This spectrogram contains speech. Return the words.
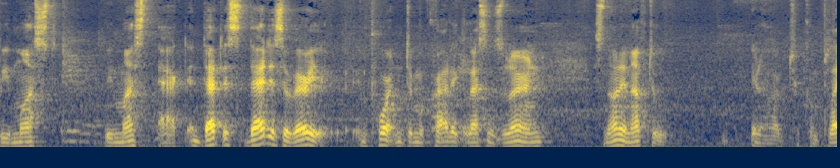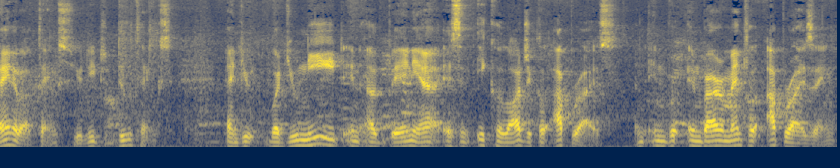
we must, we must act. And that is, that is a very important democratic lessons learned. It's not enough to, you know, to complain about things. You need to do things. And you, what you need in Albania is an ecological uprise, an env- environmental uprising.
